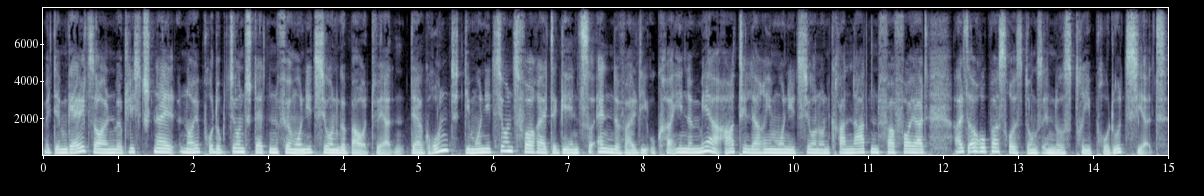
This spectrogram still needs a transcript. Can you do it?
Mit dem Geld sollen möglichst schnell neue Produktionsstätten für Munition gebaut werden. Der Grund, die Munitionsvorräte gehen zu Ende, weil die Ukraine mehr Artilleriemunition und Granaten verfeuert, als Europas Rüstungsindustrie produziert.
